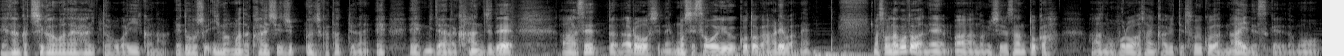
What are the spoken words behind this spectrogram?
えなんか違う話題入った方がいいかな。えどうしよう。今まだ開始10分しか経ってない。ええみたいな感じで焦っただろうしね。もしそういうことがあればね。まあそんなことはね、まあ、あのミシルさんとかあのフォロワーさんに限ってそういうことはないですけれども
